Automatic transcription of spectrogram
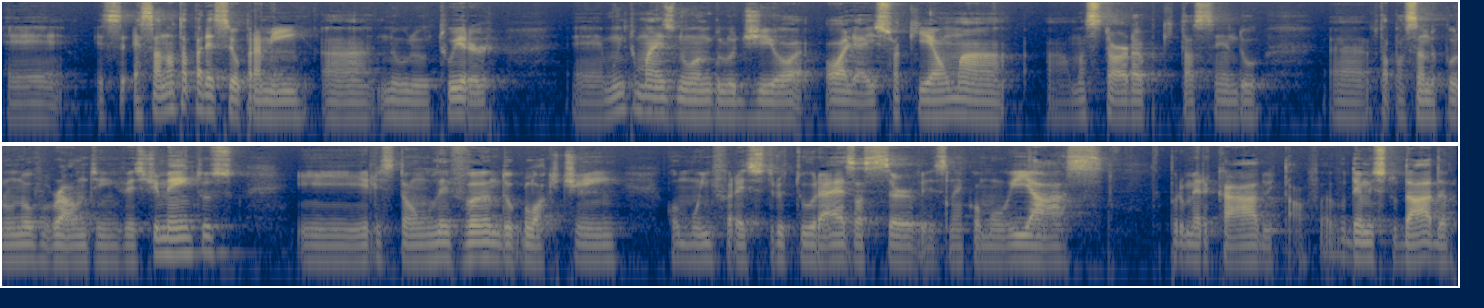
É, essa nota apareceu para mim uh, no Twitter é, muito mais no ângulo de olha isso aqui é uma uma startup que está sendo está passando por um novo round de investimentos e eles estão levando blockchain como infraestrutura as a service, né, como IaaS para o mercado e tal. Eu dei uma estudada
